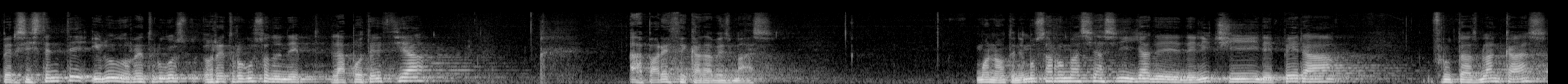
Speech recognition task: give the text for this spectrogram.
persistente y luego retrogusto, donde la potencia aparece cada vez más. Bueno, tenemos aromas así ya de lichi, de pera, frutas blancas.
